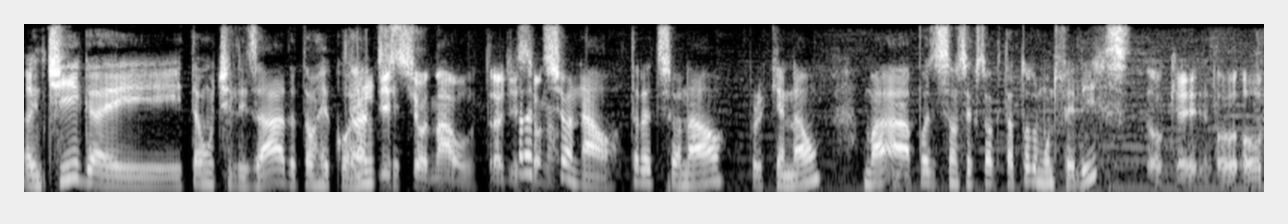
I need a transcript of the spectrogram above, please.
antiga e tão utilizada, tão recorrente. Tradicional, tradicional. Tradicional, tradicional, por que não? Uma, a posição sexual que tá todo mundo feliz, Ok. Ou, ou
